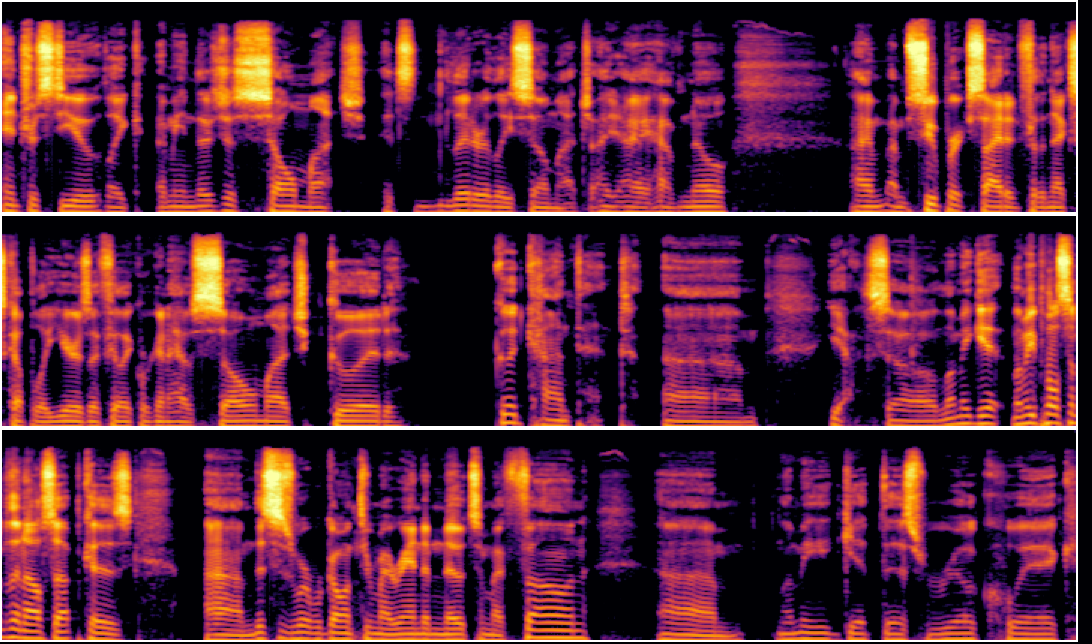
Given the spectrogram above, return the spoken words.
interests you. Like, I mean, there's just so much. It's literally so much. I, I have no I'm I'm super excited for the next couple of years. I feel like we're gonna have so much good good content. Um, yeah. So let me get let me pull something else up because um, this is where we're going through my random notes on my phone. Um, let me get this real quick,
